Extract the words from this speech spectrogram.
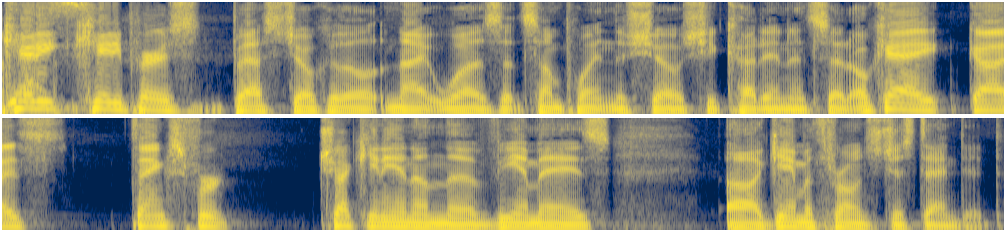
Katy, Yes. Katy Perry's best joke of the night was at some point in the show, she cut in and said, Okay, guys, thanks for checking in on the VMAs. Uh, Game of Thrones just ended.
